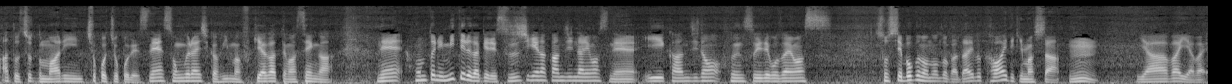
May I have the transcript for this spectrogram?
あとちょっと周りにちょこちょこですね。そんぐらいしか今吹き上がってませんが、ね、本当に見てるだけで涼しげな感じになりますね。いい感じの噴水でございます。そして僕の喉がだいぶ乾いてきました。うん。やばいやばい。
